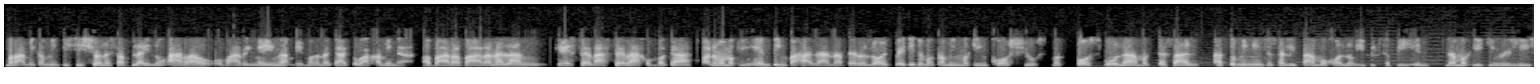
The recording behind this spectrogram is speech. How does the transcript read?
marami kaming desisyon na sablay nung araw, o maaaring ngayon nga, may mga nagagawa kami na bara-bara na lang, kaya sera-sera, kumbaga, ano man maging ending, bahala na. Pero Lord, pwede naman kaming maging cautious. Mag-pause muna, magdasal, at tumingin sa salita mo kung ano ibig sabihin na magiging release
